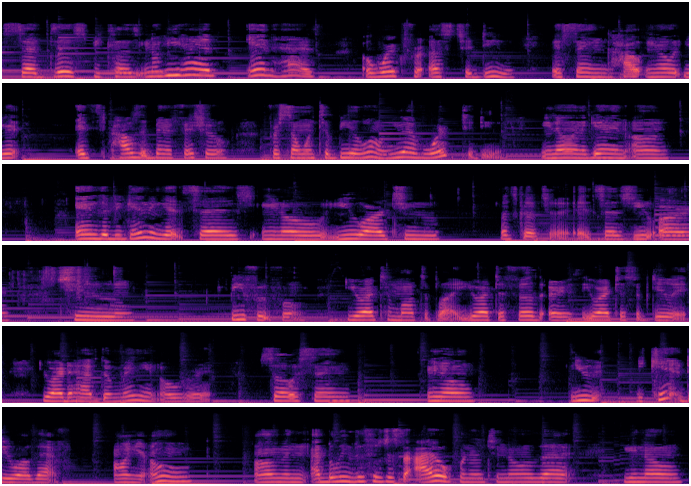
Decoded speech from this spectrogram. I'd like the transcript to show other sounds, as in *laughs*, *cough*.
said this because, you know, He had and has a work for us to do. It's saying how you know you're. It's how's it beneficial for someone to be alone? You have work to do, you know. And again, um, in the beginning it says, you know, you are to. Let's go to it. It says you are to be fruitful. You are to multiply. You are to fill the earth. You are to subdue it. You are to have dominion over it. So it's saying, you know, you you can't do all that on your own. Um, and I believe this is just an eye opener to know that, you know,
